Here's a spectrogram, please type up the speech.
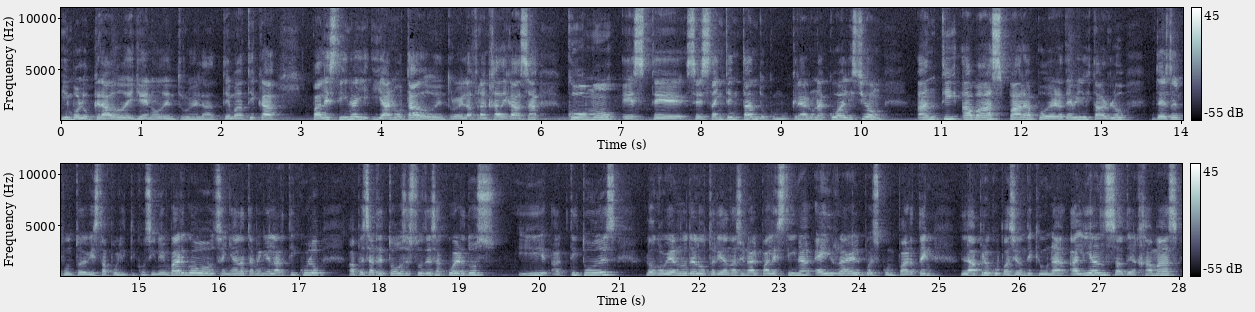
involucrado de lleno dentro de la temática Palestina y, ha notado dentro de la franja de Gaza cómo este, se está intentando como crear una coalición anti-Abbas para poder debilitarlo desde el punto de vista político. Sin embargo, señala también el artículo, a pesar de todos estos desacuerdos y actitudes, los gobiernos de la Autoridad Nacional Palestina e Israel pues comparten la preocupación de que una alianza del Hamas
